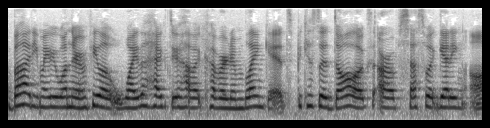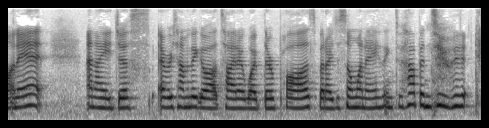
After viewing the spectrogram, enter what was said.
But you may be wondering, Philo, why the heck do you have it covered in blankets? Because the dogs are obsessed with getting on it and I just, every time they go outside, I wipe their paws, but I just don't want anything to happen to it.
